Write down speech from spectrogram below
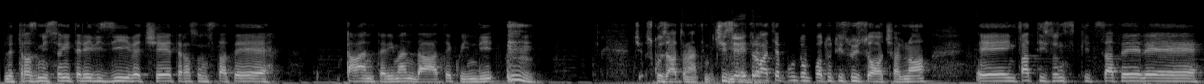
le trasmissioni televisive, eccetera, sono state tante rimandate, quindi scusate un attimo, ci si è ritrovati appunto un po' tutti sui social, no? E infatti sono schizzate le,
